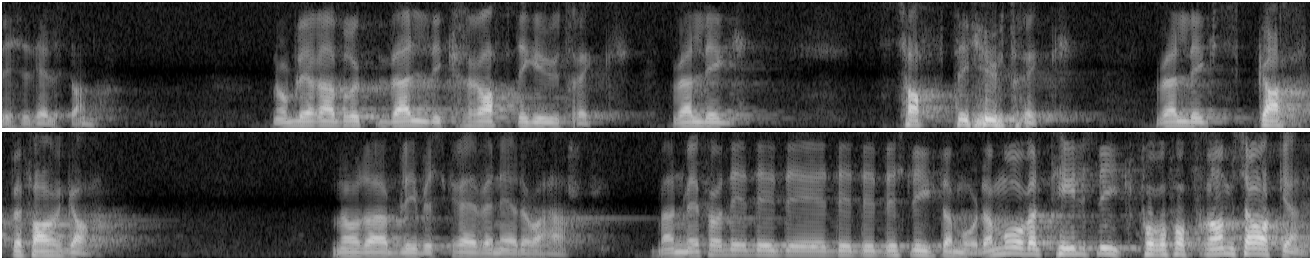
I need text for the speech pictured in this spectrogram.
disse tilstander. Nå blir det brukt veldig kraftige uttrykk, veldig saftige uttrykk, veldig skarpe farger når det blir beskrevet nedover her. Men det, er slik det må. Det må vel til slik for å få fram saken.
